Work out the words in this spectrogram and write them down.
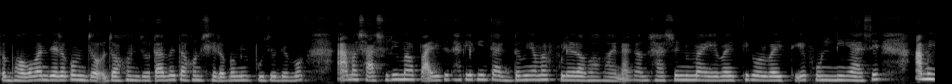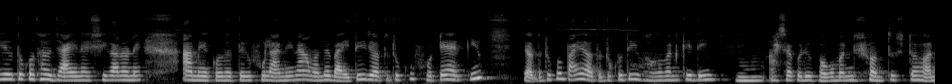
তো ভগবান যেরকম যখন জোটাবে তখন সেরকমই পুজো দেবো। আর আমার শাশুড়ি মা বাড়িতে থাকলে কিন্তু একদমই আমার ফুলের অভাব হয় না। কারণ শাশুড়ি মা এ বাড়ির থেকে ওর বাড়ির থেকে ফুল নিয়ে আসে। আমি যেহেতু কোথাও যাই না সে কারণে আমি কোথাও থেকে ফুল আনি না। আমাদের বাড়িতেই যতটুকু ফোটে আর কি যতটুকু পাই অতটুকুতেই ভগবানকে দিই। আশা করি ভগবান সন্তুষ্ট হন।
